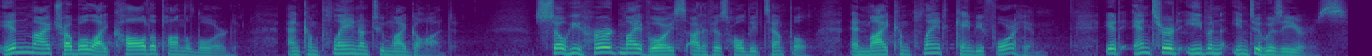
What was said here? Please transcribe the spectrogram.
in my trouble I called upon the Lord and complained unto my God. So he heard my voice out of his holy temple, and my complaint came before him. It entered even into his ears.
